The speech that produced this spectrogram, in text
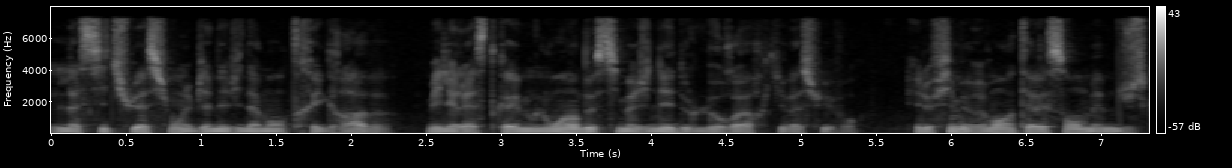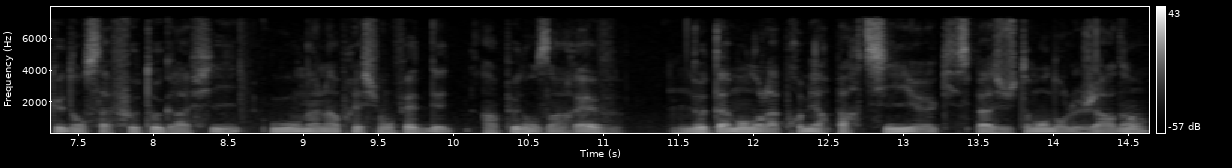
la situation est bien évidemment très grave, mais il reste quand même loin de s'imaginer de l'horreur qui va suivre. Et le film est vraiment intéressant même jusque dans sa photographie où on a l'impression en fait d'être un peu dans un rêve, notamment dans la première partie euh, qui se passe justement dans le jardin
